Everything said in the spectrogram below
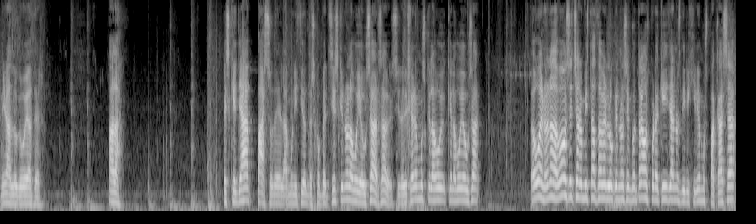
Mirad lo que voy a hacer. ¡Hala! Es que ya paso de la munición de escopeta. Si es que no la voy a usar, ¿sabes? Si le dijéramos que la voy, que la voy a usar. Pero bueno, nada, vamos a echar un vistazo a ver lo que nos encontramos. Por aquí Ya nos dirigiremos para casa.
